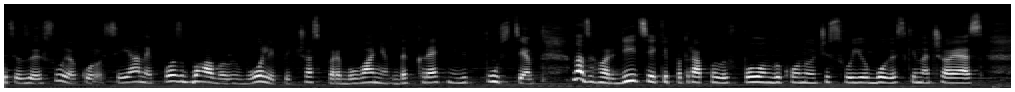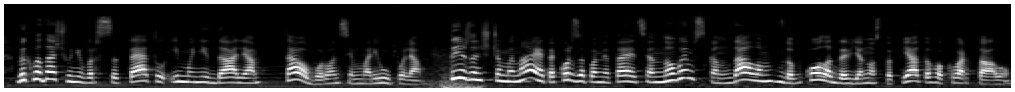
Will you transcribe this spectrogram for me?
військовослужбовиця ЗСУ, яку росіяни позбавили волі під час перебування в декретній відпустці, нацгвардійці, які потрапили в полон, виконуючи свої обов'язки на ЧАЕС, викладач університету імені Даля. Та оборонці Маріуполя тиждень, що минає, також запам'ятається новим скандалом довкола 95-го кварталу.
